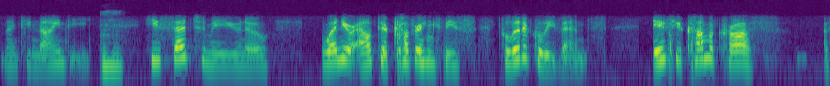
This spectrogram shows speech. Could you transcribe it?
1990, mm-hmm. he said to me, you know, when you're out there covering these political events, if you come across a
